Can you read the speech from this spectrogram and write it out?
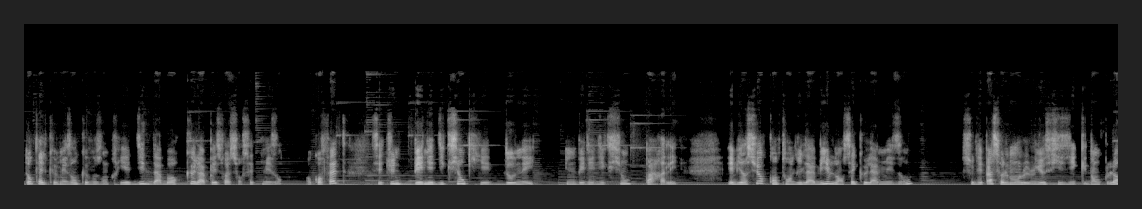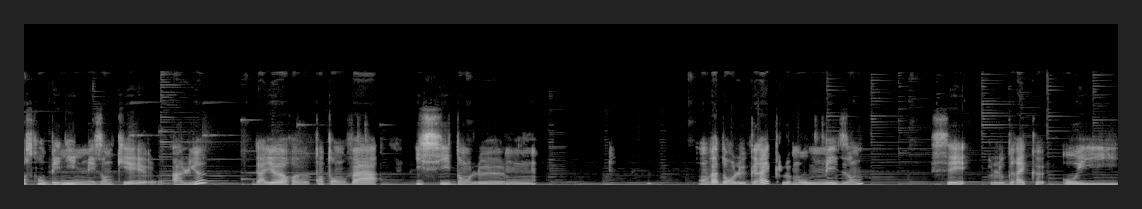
dans quelques maisons que vous ont prié, dites d'abord que la paix soit sur cette maison. Donc en fait, c'est une bénédiction qui est donnée, une bénédiction parlée. Et bien sûr, quand on lit la Bible, on sait que la maison, ce n'est pas seulement le lieu physique. Donc lorsqu'on bénit une maison qui est un lieu, d'ailleurs, quand on va ici dans le on va dans le grec, le mot maison, c'est le grec oikia.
